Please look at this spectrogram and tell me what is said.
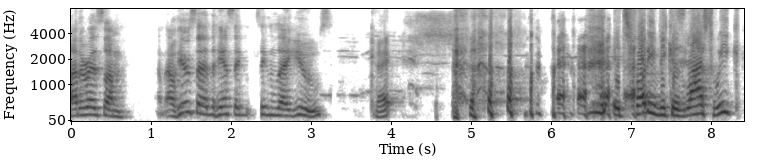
Uh, there is um. Now here's the, the hand signal I use. Okay. it's funny because last week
